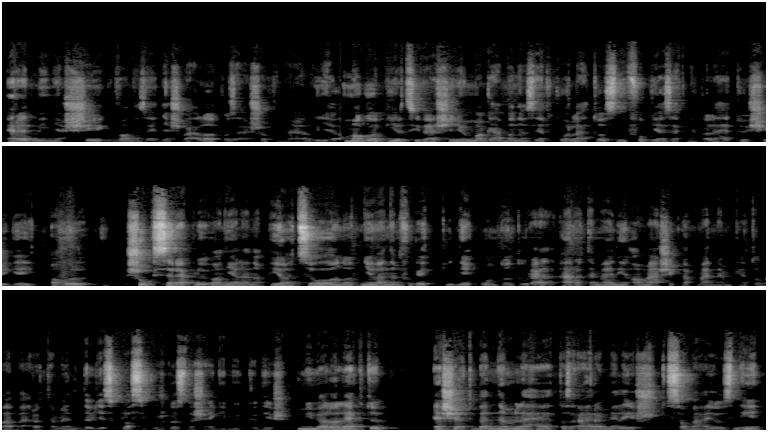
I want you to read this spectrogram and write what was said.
eredményesség van az egyes vállalkozásoknál. Ugye a maga a piaci verseny önmagában azért korlátozni fogja ezeknek a lehetőségeit. Ahol sok szereplő van jelen a piacon, ott nyilván nem fog egy tudni egy ponton túl árat emelni, ha a másiknak már nem kell tovább árat emelni, de ugye ez klasszikus gazdasági működés. Mivel a legtöbb esetben nem lehet az áremelést szabályozni,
